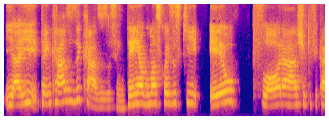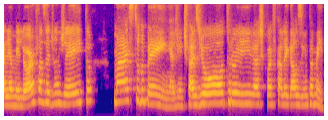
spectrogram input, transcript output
E aí tem casos e casos, assim. Tem algumas coisas que eu, Flora, acho que ficaria melhor fazer de um jeito, mas tudo bem, a gente faz de outro e acho que vai ficar legalzinho também.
